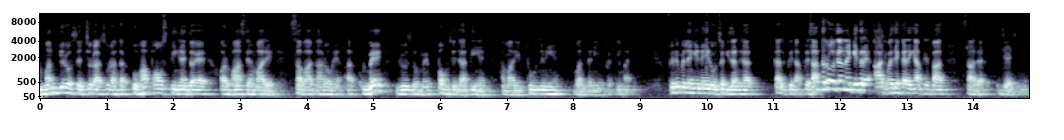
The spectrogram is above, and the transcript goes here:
मंदिरों से चुरा चुरा कर वहाँ पहुँचती हैं जय, और वहाँ से हमारे सभागारों में, उनमें म्यूज़ियम में पहुँचे जाती हैं हमारी पूजनीय, वंदनीय प्रतिमाएँ। फिर मिलेंगे नई रोचक जानकारी कल फिर आपके साथ रोज़ाना की तरह आठ बजे करेंगे आपके साथ सादर जय जिनी।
